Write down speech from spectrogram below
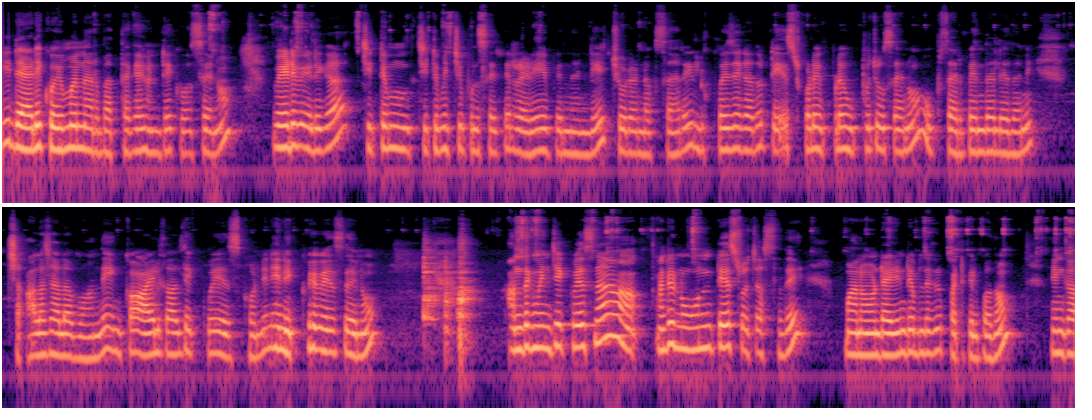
ఈ డాడీ కొయ్యమన్నారు బత్తకాయ ఉంటే కోసాను. వేడివేడిగా చిట్టి చిట్టిమిర్చి పులుసు అయితే రెడీ అయిపోయిందండి. చూడండి ఒకసారి లుక్ వైజే కాదు టేస్ట్ కూడా ఇప్పుడే ఉప్పు చూశాను ఉప్పు సరిపోయిందా లేదని చాలా చాలా బాగుంది. ఇంకా ఆయిల్ కావాలితే ఎక్కువ వేసుకోండి. నేను ఎక్కువ వేసాను. అంతకు మించి ఎక్కువ వేసినా అంటే నూనె టేస్ట్ వచ్చేస్తుంది. మనం డైనింగ్ టేబుల్ దగ్గర పట్టుకెళ్ళిపోదాం. ఇంకా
